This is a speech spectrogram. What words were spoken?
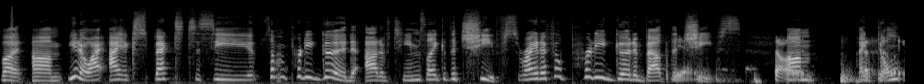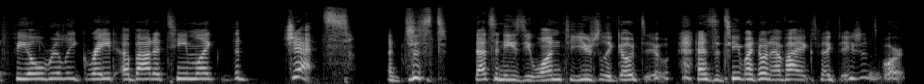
But um, you know, I, I expect to see something pretty good out of teams like the Chiefs, right? I feel pretty good about the Yeah. Chiefs. Um, I don't feel really great about a team like the Jets. I just that's an easy one to usually go to as a team I don't have high expectations for.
